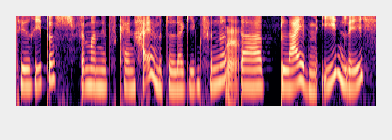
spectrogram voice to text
theoretisch, wenn man jetzt kein Heilmittel dagegen findet, Ja. da bleiben. Ähnlich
